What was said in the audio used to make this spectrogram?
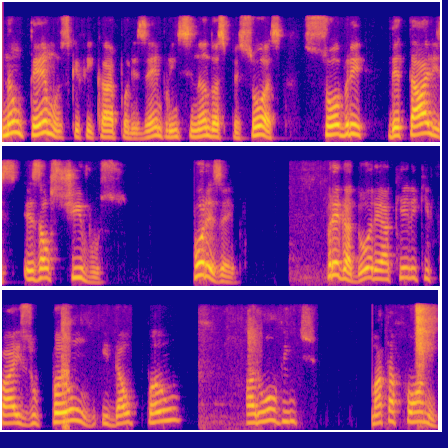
não temos que ficar, por exemplo, ensinando as pessoas sobre detalhes exaustivos por exemplo, pregador é aquele que faz o pão e dá o pão para o ouvinte, mata a fome,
